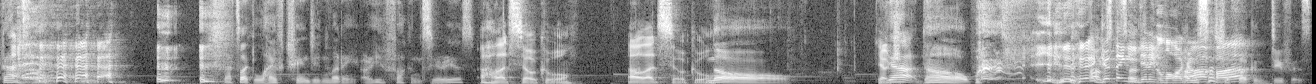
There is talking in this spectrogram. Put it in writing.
That's like, that's like life changing money. Are you fucking serious? Oh, that's so cool. Oh, that's so cool. No. Yo, Yeah, no. Good thing you didn't log I'm off, such huh? a fucking doofus.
